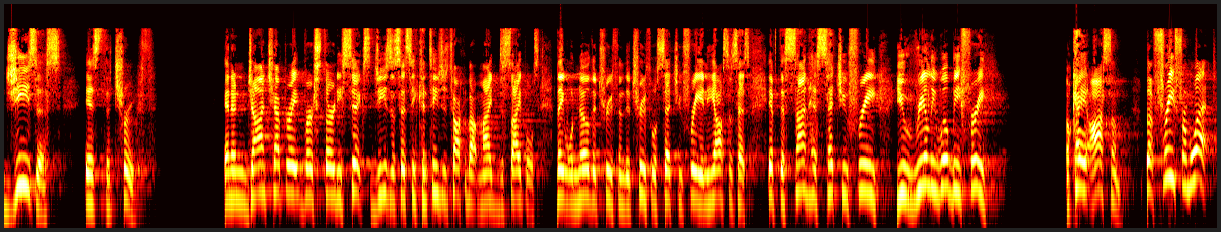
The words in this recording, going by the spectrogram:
Jesus is the truth. And in John chapter 8, verse 36, Jesus, as he continues to talk about my disciples, they will know the truth and the truth will set you free. And he also says, if the Son has set you free, you really will be free. Okay, awesome. But free from what?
